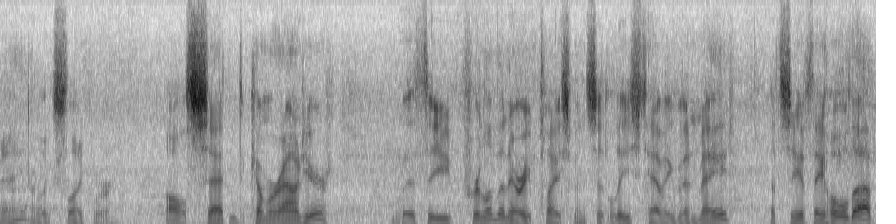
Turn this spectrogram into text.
Okay, looks like we're all set to come around here with the preliminary placements at least having been made. Let's see if they hold up.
